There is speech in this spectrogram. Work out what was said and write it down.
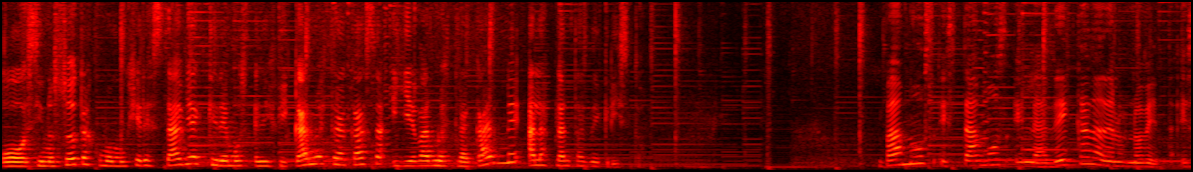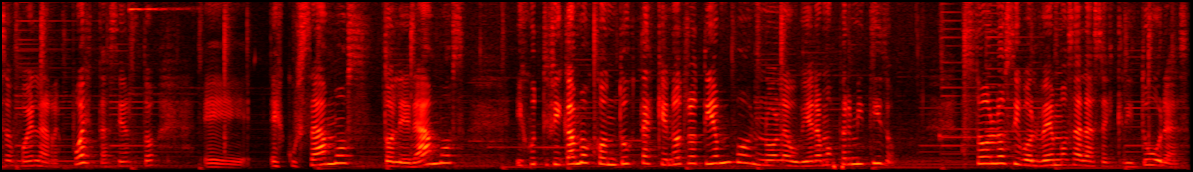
O si nosotras como mujeres sabias queremos edificar nuestra casa y llevar nuestra carne a las plantas de Cristo. Vamos, estamos en la década de los 90. Esa fue la respuesta, ¿cierto? Eh, excusamos, toleramos y justificamos conductas que en otro tiempo no la hubiéramos permitido. Solo si volvemos a las escrituras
